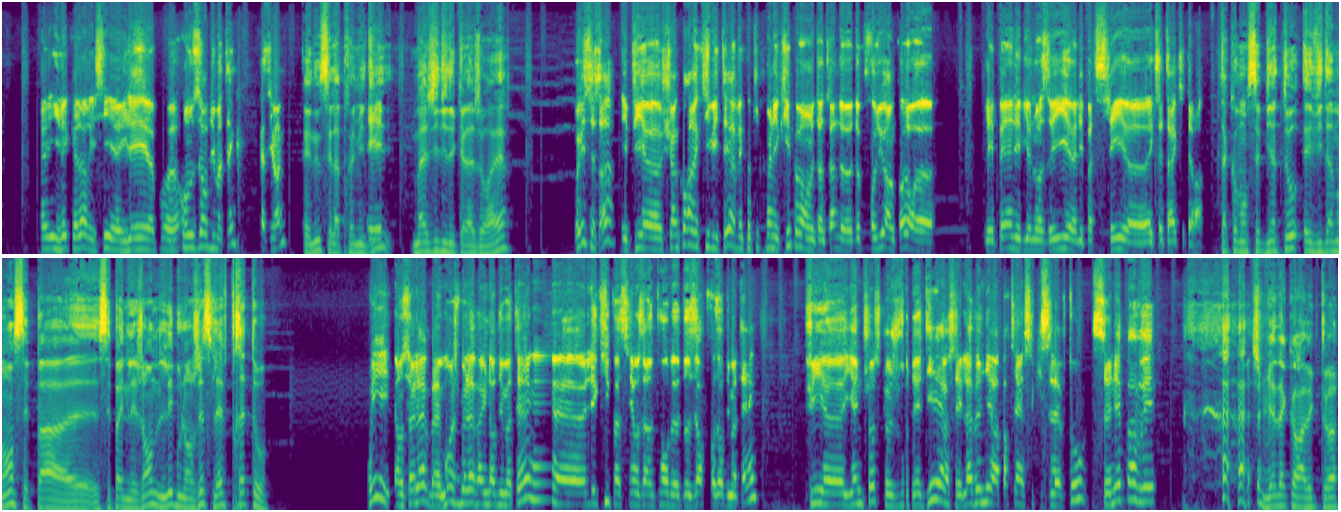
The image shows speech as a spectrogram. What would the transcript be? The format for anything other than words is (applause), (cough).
il est quelle heure ici? Il est 11h du matin quasiment. Et nous, c'est l'après-midi. Et- Magie du décalage horaire. Oui, c'est ça. Et puis euh, je suis encore en activité avec toute mon équipe, on est en train de, de produire encore euh, les pains, les viennoiseries, euh, les pâtisseries, euh, etc., etc. T'as commencé bientôt, évidemment, c'est pas, euh, c'est pas une légende. Les boulangers se lèvent très tôt. Oui, on se lève. Ben, moi, je me lève à 1h du matin. Euh, L'équipe, c'est aux alentours de 2h, 3h du matin. Puis, il y a une chose que je voudrais dire, c'est l'avenir appartient à ceux qui se lèvent tôt. Ce n'est pas vrai. (laughs) Je suis bien d'accord avec toi.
